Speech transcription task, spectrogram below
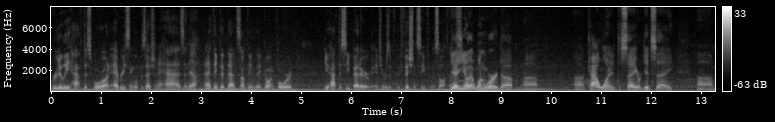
really have to score on every single possession it has. And, Yeah. and I think that that's something that going forward, you have to see better in terms of efficiency from this offense. Yeah, you know that one word uh, um, uh, Kyle wanted to say or did say um,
